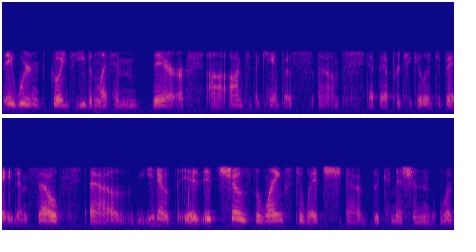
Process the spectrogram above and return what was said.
they weren't going to even let him there uh, onto the campus um, at that particular debate. And so, uh, you know, it, it shows the lengths to which uh, the commission was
